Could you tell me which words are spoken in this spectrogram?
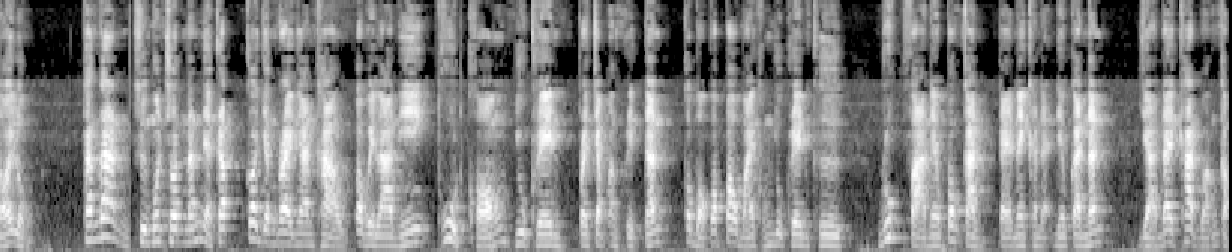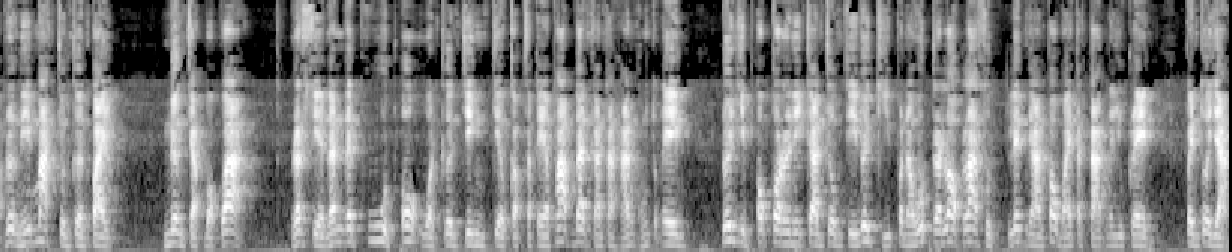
น้อยลง ทางด้านสื่อมวลชนนั้นเนี่ยครับก็ยังรายงานข่าวว่าเวลานี้ทูตของยูเครนประจำอังกฤษนั้น ก็บอกว่าเป้าหมายของยูเครนคือรุกฝ่าแนวป้องกัน แต่ในขณะเดียวกันนั้น อย่าได้คาดหวังกับเรื่องนี้มากจนเกินไป เนื่องจากบอกว่ารัสเซียนั้นได้พูดโอ้อวดเกินจริงเกี่ยวกับศักยภาพด้านการทหารของตนเอง โดยหยิบเอากรณีการโจมตีด้วยขีปนาวุธระลอกล่าสุดเล่นงานเป้าหมายต่างๆ ในยูเครน เป็นตัวอย่าง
